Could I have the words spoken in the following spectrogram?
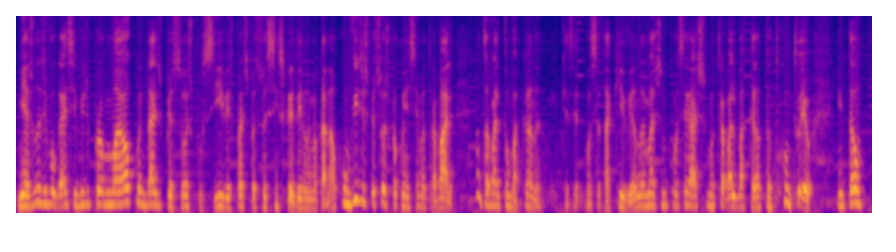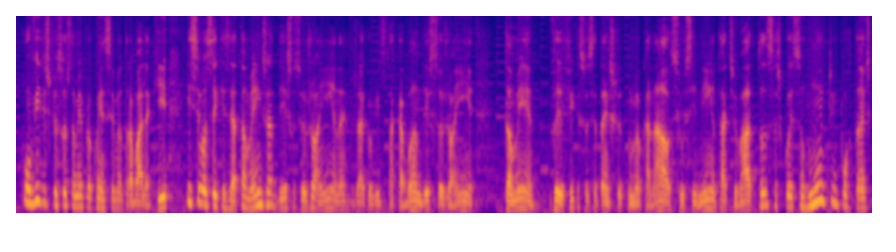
Me ajuda a divulgar esse vídeo para a maior quantidade de pessoas possíveis, para as pessoas se inscreverem no meu canal. Convide as pessoas para conhecer meu trabalho. É um trabalho tão bacana. Quer dizer, você está aqui vendo, eu imagino que você acha meu trabalho bacana tanto quanto eu. Então, convide as pessoas também para conhecer meu trabalho aqui. E se você quiser também, já deixa o seu joinha, né? Já que o vídeo está acabando, deixa o seu joinha. Também verifique se você está inscrito no meu canal, se o sininho está ativado. Todas essas coisas são muito importantes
